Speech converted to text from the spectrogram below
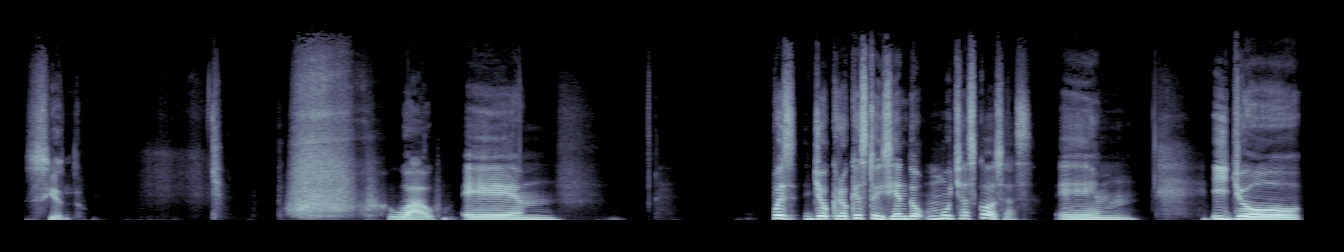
siendo? Wow. Em, pues yo creo que estoy siendo muchas cosas. Em, y yo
